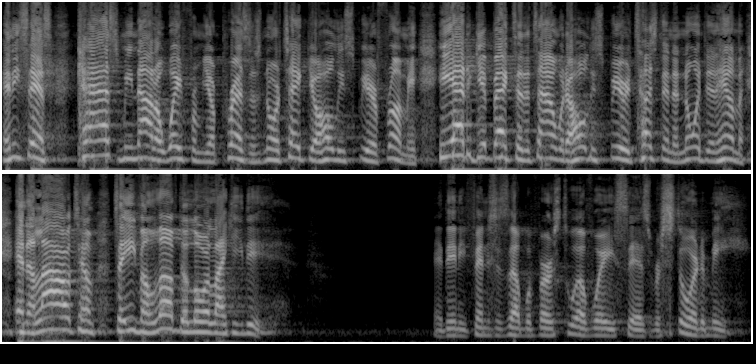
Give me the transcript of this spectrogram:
And he says, Cast me not away from your presence, nor take your Holy Spirit from me. He had to get back to the time where the Holy Spirit touched and anointed him and allowed him to even love the Lord like he did. And then he finishes up with verse 12 where he says, Restore to me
